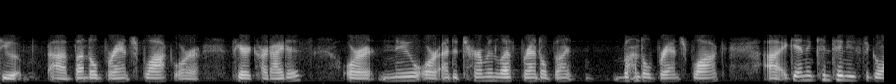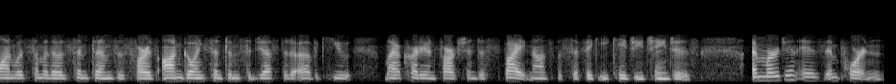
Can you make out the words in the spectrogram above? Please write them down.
to uh, bundle branch block or pericarditis, or new or undetermined left bundle bundle branch block uh, again, it continues to go on with some of those symptoms as far as ongoing symptoms suggested of acute myocardial infarction despite nonspecific EKG changes. Emergent is important,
